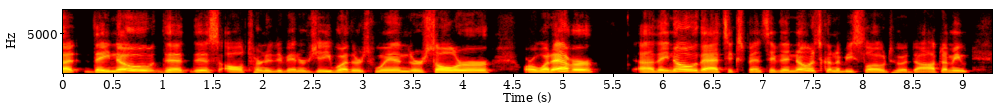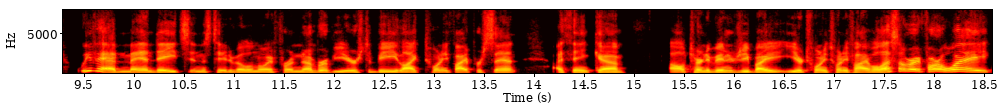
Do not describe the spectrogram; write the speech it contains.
but they know that this alternative energy, whether it's wind or solar or whatever, uh, they know that's expensive. They know it's going to be slow to adopt. I mean, we've had mandates in the state of Illinois for a number of years to be like 25%, I think, uh, alternative energy by year 2025. Well, that's not very far away.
